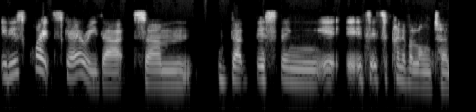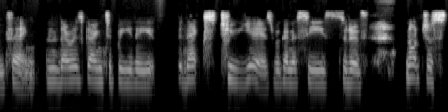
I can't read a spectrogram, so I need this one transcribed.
it is quite scary that um, that this thing it, it's it's a kind of a long term thing, and there is going to be the the next two years. We're going to see sort of not just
